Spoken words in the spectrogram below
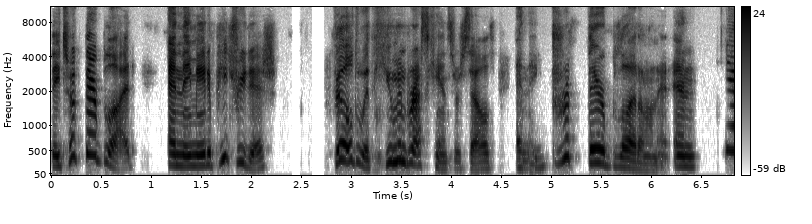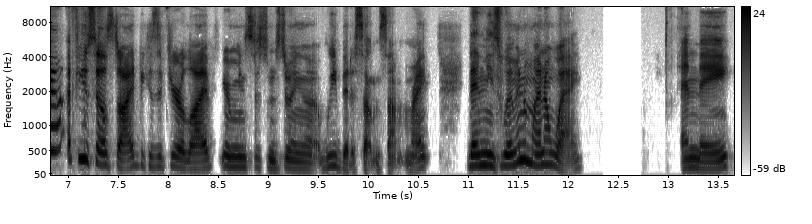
they took their blood and they made a petri dish filled with human breast cancer cells and they dripped their blood on it. And yeah, a few cells died because if you're alive, your immune system's doing a wee bit of something, something, right? Then these women went away and they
